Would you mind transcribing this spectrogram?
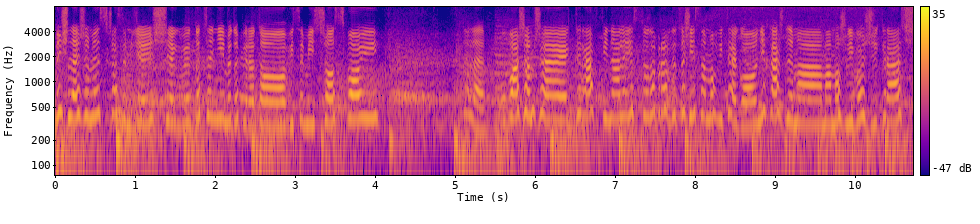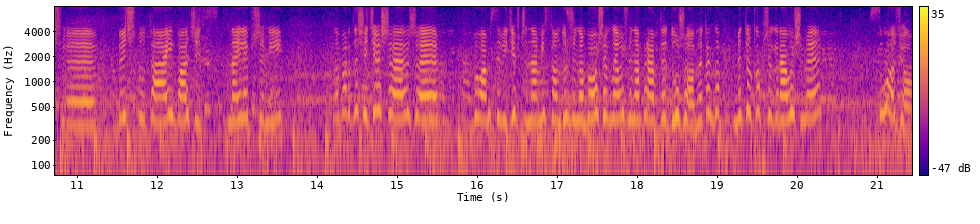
myślę, że my z czasem gdzieś jakby docenimy dopiero to wicemistrzostwo i tyle. Uważam, że gra w finale jest to naprawdę coś niesamowitego. Nie każdy ma, ma możliwość grać, y, być tutaj, walczyć z najlepszymi. No bardzo się cieszę, że byłam z tymi dziewczynami, z tą drużyną, bo osiągnęłyśmy naprawdę dużo. My, tak, my tylko przegrałyśmy z Łodzią,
